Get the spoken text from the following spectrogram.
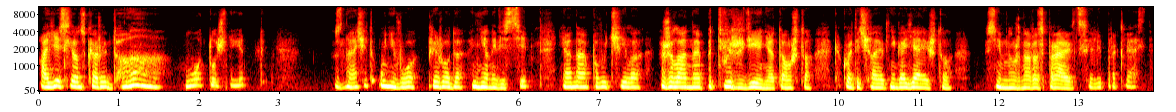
А если он скажет, да, вот точно, я... значит, у него природа ненависти, и она получила желанное подтверждение о том, что какой-то человек негодяй, что с ним нужно расправиться или проклясть.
